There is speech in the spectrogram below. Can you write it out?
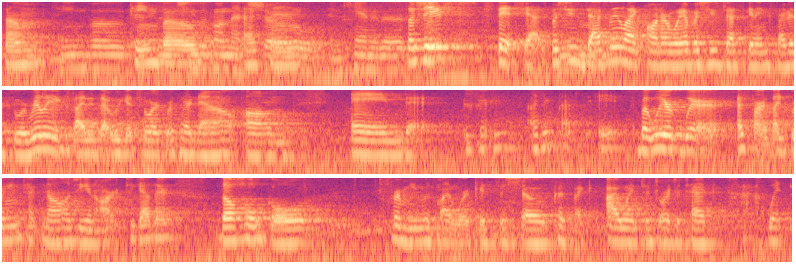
some Teen Vogue. Teen Essence. Vogue, She was on that show in Canada. So she's stitched, yeah, but she's definitely like on her way, but she's just getting started. So we're really excited that we get to work with her now. Um, and is there? any- I think that's it. But we're we're as far as like bringing technology and art together, the whole goal for me with my work is to show because like I went to Georgia Tech, went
